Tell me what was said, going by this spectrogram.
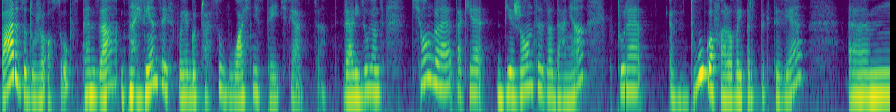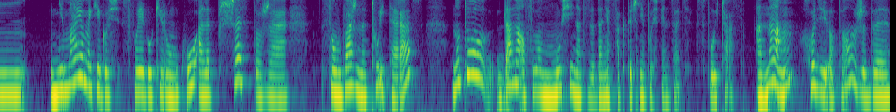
bardzo dużo osób spędza najwięcej swojego czasu właśnie w tej ćwiartce, realizując ciągle takie bieżące zadania, które w długofalowej perspektywie um, nie mają jakiegoś swojego kierunku, ale przez to, że są ważne tu i teraz, no to dana osoba musi na te zadania faktycznie poświęcać swój czas. A nam chodzi o to, żeby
